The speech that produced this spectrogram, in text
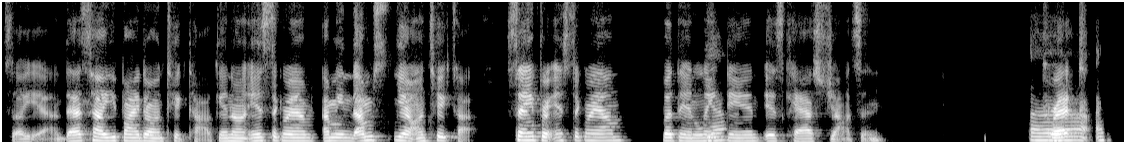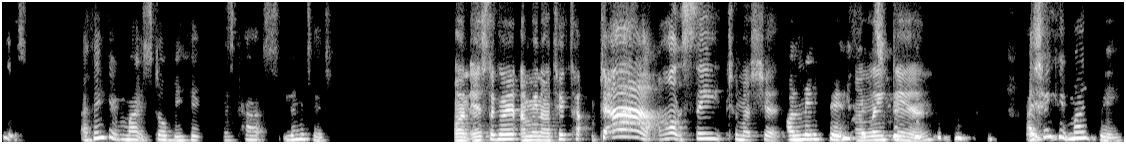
So yeah, that's how you find her on TikTok and on Instagram. I mean, I'm yeah on TikTok. Same for Instagram, but then LinkedIn yeah. is Cas Johnson. Correct. Uh, I, think I think it might still be his Cas Limited. On Instagram, I mean on TikTok. Ah, oh, see, too much shit. On LinkedIn. On LinkedIn. I think it might be.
